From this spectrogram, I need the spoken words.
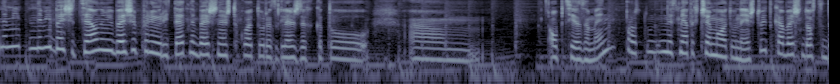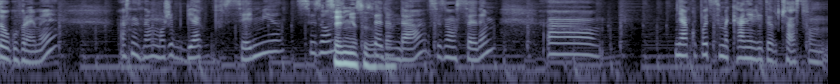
не, ми, не ми беше цел, не ми беше приоритет, не беше нещо, което разглеждах като ам, опция за мен. Просто не смятах, че е моето нещо и така беше доста дълго време. Аз не знам, може би бях в седмия сезон. Седмия сезон. Седем, да. да сезон 7. А, няколко пъти са ме канили да участвам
